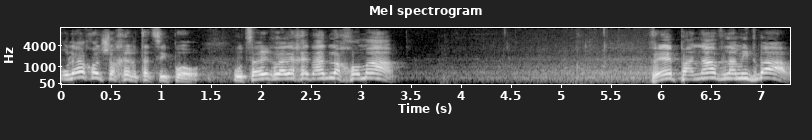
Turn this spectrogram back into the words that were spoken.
הוא לא יכול לשחרר את הציפור, הוא צריך ללכת עד לחומה. ופניו למדבר.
